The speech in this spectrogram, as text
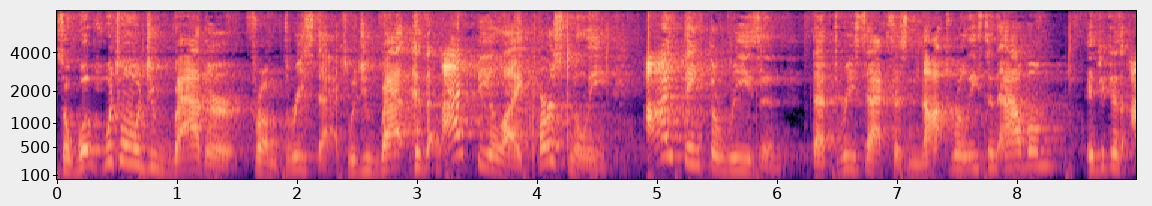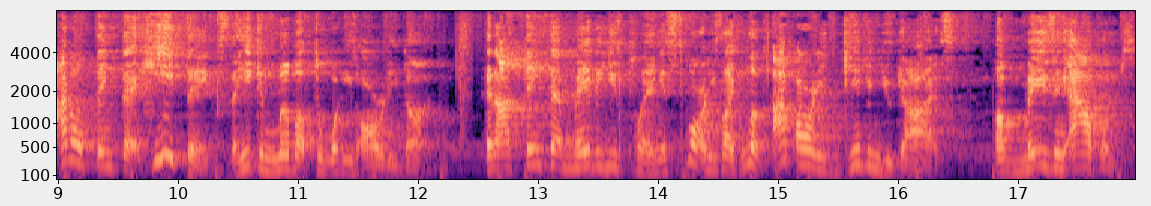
So, wh- which one would you rather from three stacks? Would you rather? Because I feel like personally, I think the reason that Three Stacks has not released an album is because I don't think that he thinks that he can live up to what he's already done. And I think that maybe he's playing it smart. He's like, look, I've already given you guys amazing albums.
